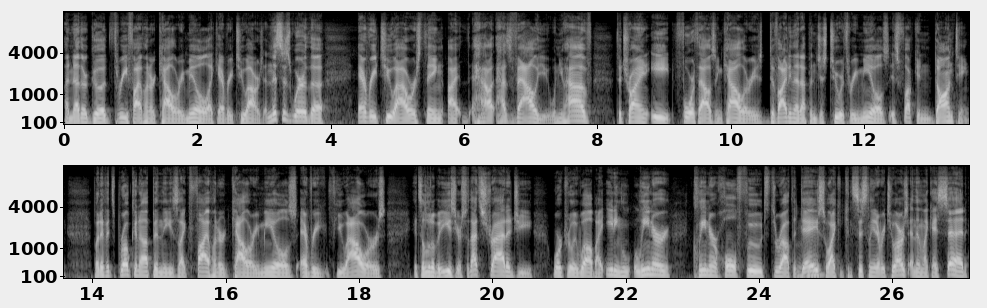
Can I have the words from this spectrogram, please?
another good three five hundred calorie meal like every two hours. And this is where the every two hours thing I, ha, has value when you have to try and eat 4,000 calories, dividing that up in just two or three meals is fucking daunting. But if it's broken up in these like 500 calorie meals every few hours, it's a little bit easier. So that strategy worked really well by eating leaner, cleaner whole foods throughout the day mm-hmm. so I could consistently eat every 2 hours and then like I said,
